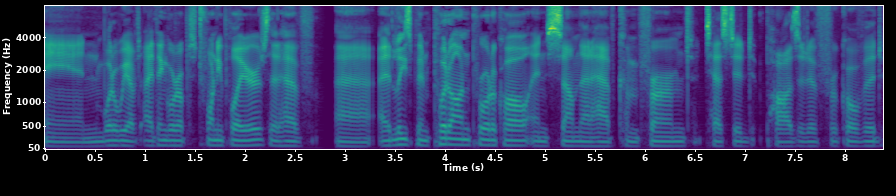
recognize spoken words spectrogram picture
And what do we have? I think we're up to 20 players that have uh, at least been put on protocol and some that have confirmed tested positive for COVID.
